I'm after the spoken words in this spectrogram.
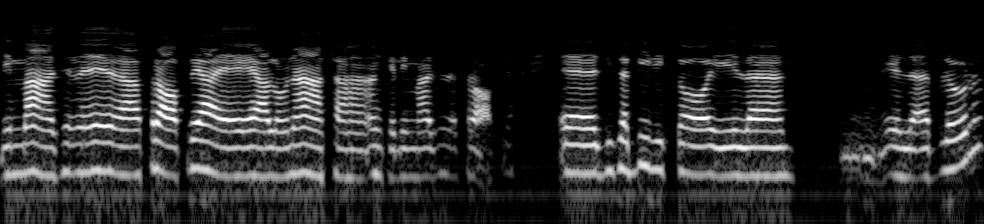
l'immagine propria è allonata, anche l'immagine propria. Eh, disabilito il, il blur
